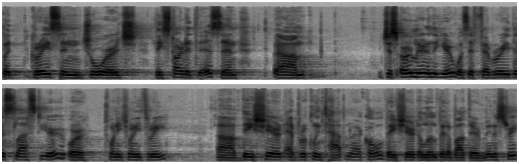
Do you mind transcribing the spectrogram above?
But Grace and George, they started this, and um, just earlier in the year, was it February this last year or 2023? Uh, they shared at Brooklyn Tabernacle. They shared a little bit about their ministry.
